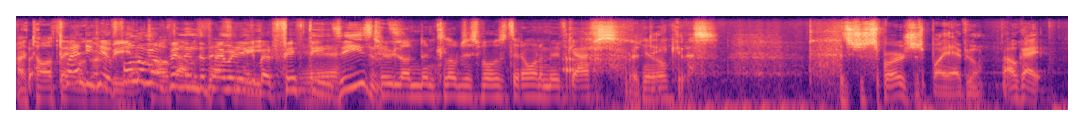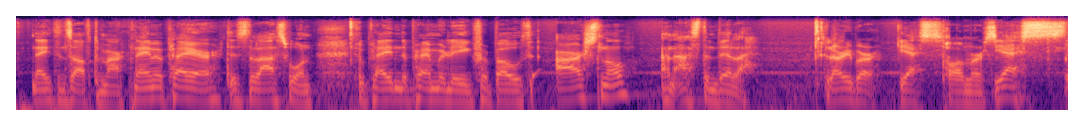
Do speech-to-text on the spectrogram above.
I thought they were 22. gonna be- Fulham have been that in the Premier League about 15 Yeah. seasons. Two London clubs, I suppose. They don't want to move gaffs. you know? It's just Spurs just buy everyone. Okay, Nathan's off the mark. Name a player, this is the last one, who played in the Premier League for both Arsenal and Aston Villa. Larry Birr. Yes. Paul Merson. Yes.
